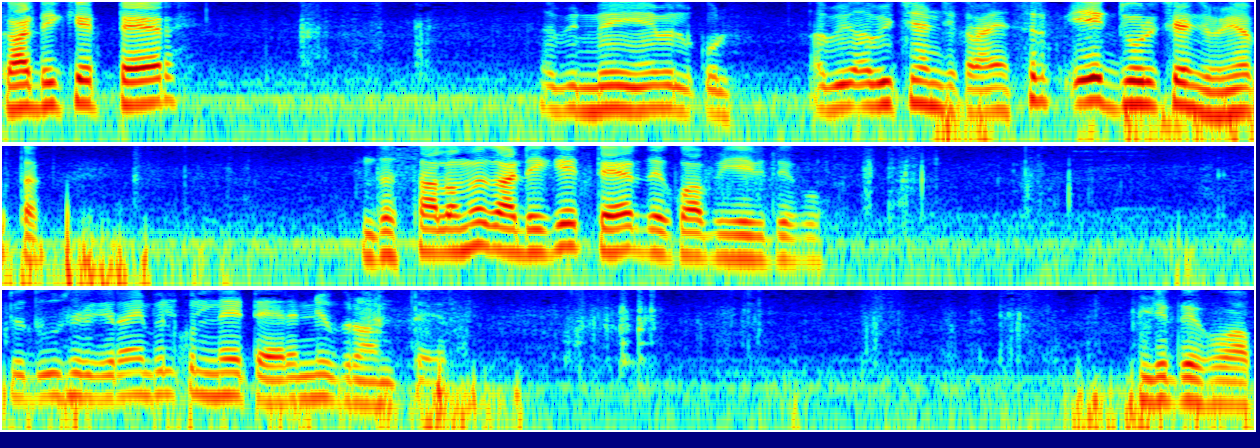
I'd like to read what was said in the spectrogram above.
गाड़ी के टायर अभी नहीं है बिल्कुल। अभी अभी चेंज कराए सिर्फ़ एक जोड़ी चेंज हुई है अब तक। दस सालों में गाड़ी के टायर, देखो आप ये भी देखो। जो दूसरे गिराए बिल्कुल नए टायर है न्यू ब्रांड टायर। ये देखो आप।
